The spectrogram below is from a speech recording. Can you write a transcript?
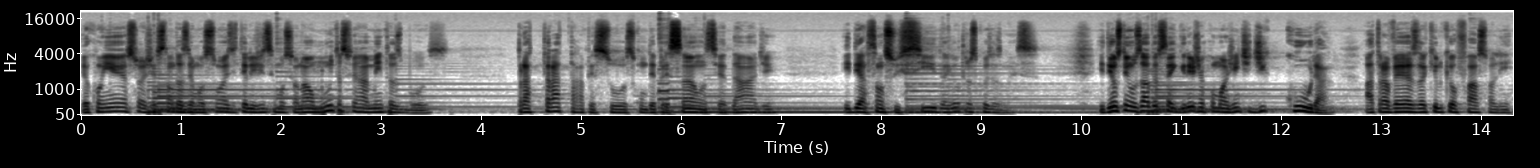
eu conheço a gestão das emoções, inteligência emocional, muitas ferramentas boas para tratar pessoas com depressão, ansiedade, ideação suicida e outras coisas mais. E Deus tem usado essa igreja como agente de cura através daquilo que eu faço ali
